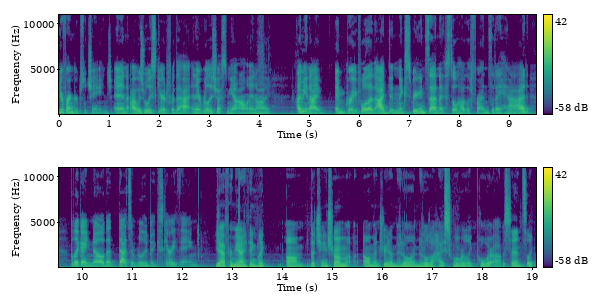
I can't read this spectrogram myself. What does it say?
your friend groups will change, and I was really scared for that, and it really stressed me out, and I I mean, I am grateful that I didn't experience that and I still have the friends that I had. But like, I know that that's a really big, scary thing. Yeah, for me, I think like um, the change from elementary to middle and middle to high school were like polar opposites. Like,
